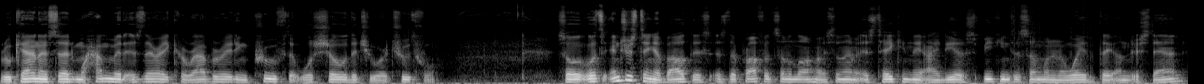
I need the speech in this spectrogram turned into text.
Rukana said, Muhammad, is there a corroborating proof that will show that you are truthful? So what's interesting about this is the Prophet ﷺ is taking the idea of speaking to someone in a way that they understand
